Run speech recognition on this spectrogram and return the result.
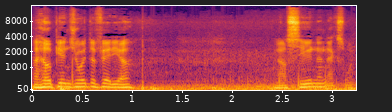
I hope you enjoyed the video, and I'll see you in the next one.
